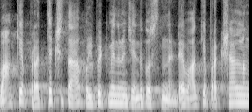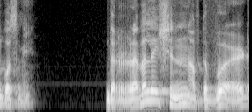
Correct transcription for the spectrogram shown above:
వాక్య ప్రత్యక్షత పుల్పిట్ మీద నుంచి ఎందుకు వస్తుందంటే వాక్య ప్రక్షాళనం కోసమే. The revolution of the word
